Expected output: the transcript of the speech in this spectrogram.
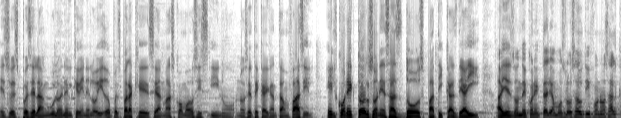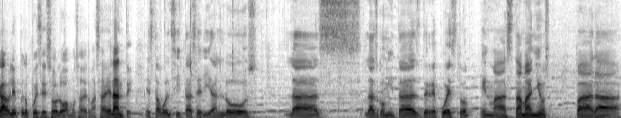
Eso es pues el ángulo en el que viene el oído, pues para que sean más cómodos y, no, no se te caigan tan fácil. El conector son esas dos paticas de ahí. Ahí es donde conectaríamos los audífonos al cable, pero pues eso lo vamos a ver más adelante. Esta bolsita serían los, las, las gomitas de repuesto en más tamaños para,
